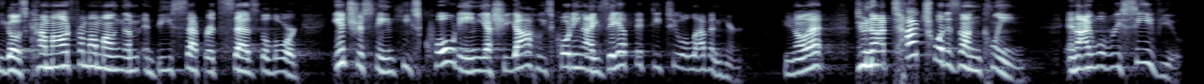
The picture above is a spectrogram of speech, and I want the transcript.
he goes, Come out from among them and be separate, says the Lord interesting, he's quoting Yeshayahu, he's quoting Isaiah 52 11 here. You know that? Do not touch what is unclean, and I will receive you.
